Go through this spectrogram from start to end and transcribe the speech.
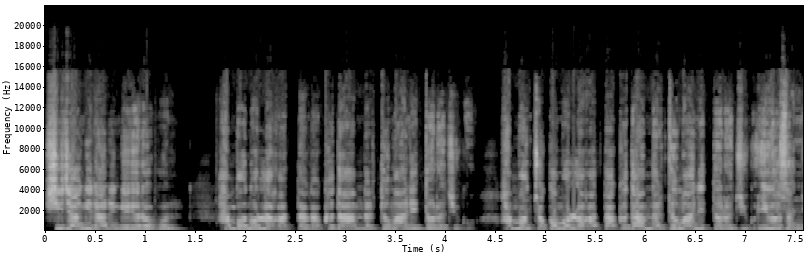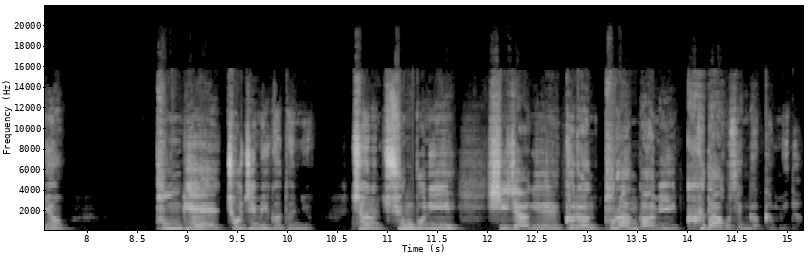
시장이라는 게 여러분 한 번 올라갔다가 그 다음날 더 많이 떨어지고 한 번 조금 올라갔다 그 다음날 더 많이 떨어지고 이것은요 붕괴 조짐이거든요. 저는 충분히 시장에 그런 불안감이 크다고 생각합니다.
